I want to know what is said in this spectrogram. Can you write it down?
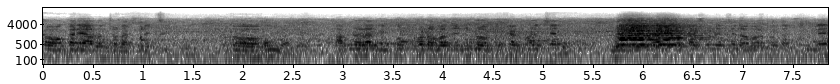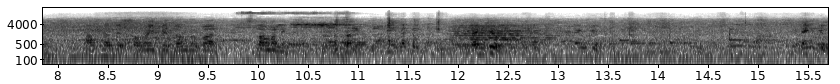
সহকারে আলোচনা করেছি। তো আপনারা দীর্ঘক্ষণ আমাদের জন্য অপেক্ষা করেছেন কথা শুনেছেন আমার কথা শুনলেন। আপনাদের সবাইকে ধন্যবাদ। আসসালাম আলাইকুম। থ্যাংক ইউ থ্যাংক ইউ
